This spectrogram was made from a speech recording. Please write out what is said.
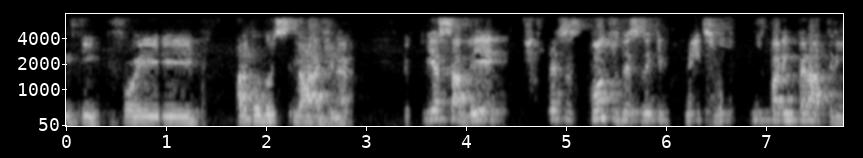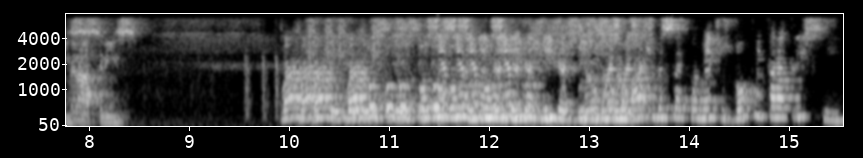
enfim, foi a publicidade, né? Eu queria saber desses, quantos desses equipamentos vão para a Imperatriz. Imperatriz. Mas parte desses equipamentos vão para a Imperatriz sim,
